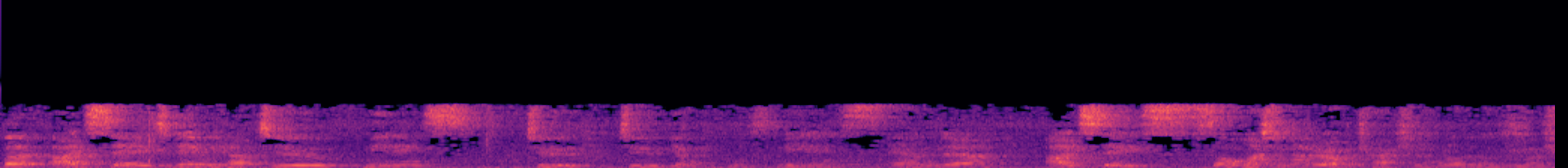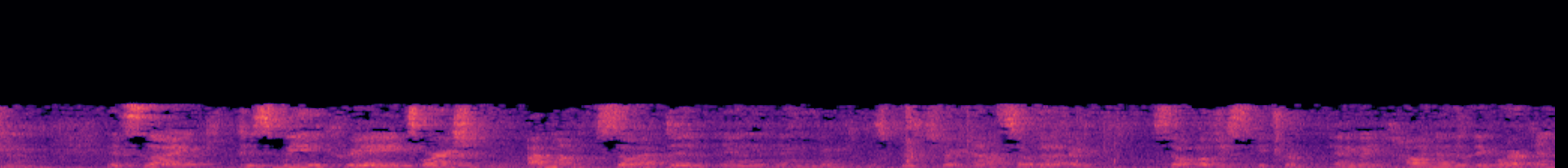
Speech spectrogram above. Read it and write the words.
but I'd say today we have two meetings, two two young people's meetings, and uh, I'd say it's so much a matter of attraction rather than promotion. It's like because we create, or actually, I'm not so active in, in young people's groups right now, so that I so I'll just speak from anyway how I know that they work and.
